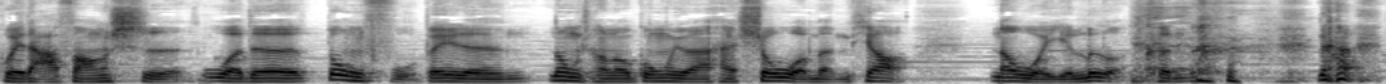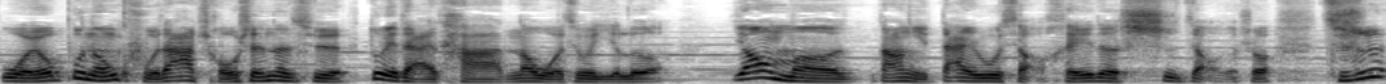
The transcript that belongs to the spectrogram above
回答方式，我的洞府被人弄成了公园，还收我门票，那我一乐，可能 那我又不能苦大仇深的去对待他，那我就一乐。要么当你带入小黑的视角的时候，其实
